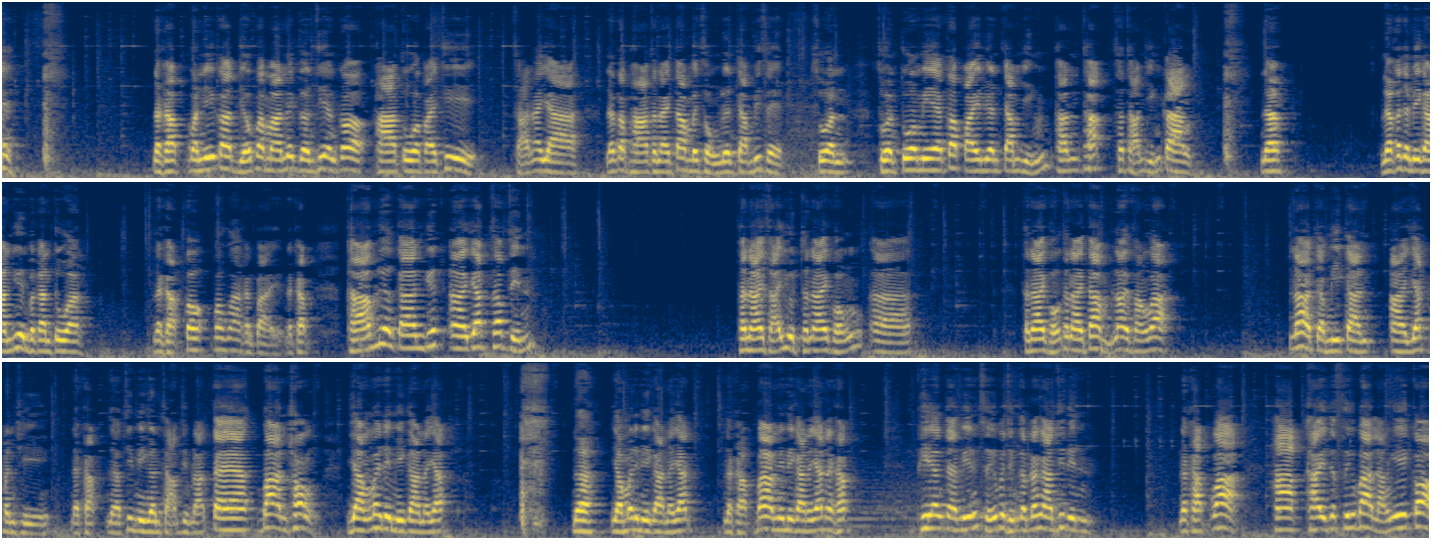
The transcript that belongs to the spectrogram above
นะครับ วันนี้ก็เดี๋ยวประมาณไม่เกินเที่ยงก็พาตัวไปที่ศาลอาญาแล้วก็พาทนายตั้มไปส่งเรือนจำพิเศษ ส่วน ส่วนตัวเมียก็ไปเรือนจำหญิงทันทะสถานหญิงกลางนะ แล้วก็จะมีการยื่นประกันตัวนะครับ ก็ก็ว่ากันไปนะครับ ถามเรื่องการยึดอายัดทรัพย์สิน ทนายสายหยุดทนายของอาทนายของทนายตั้มเล่าให้ฟังว่า น่าจะมีการอายัดบัญชีนะครับนะที่มีเงิน 30ล้านแต่บ้านช่องยังไม่ได้มีการอายัดนะยังไม่ได้มีการอายัดนะครับ บ้านไม่มีการอายัดนะครับ เพียงแต่มีหนังสือไปถึงสำนักงานที่ดินนะครับ ว่าหากใครจะซื้อบ้านหลังนี้ก็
